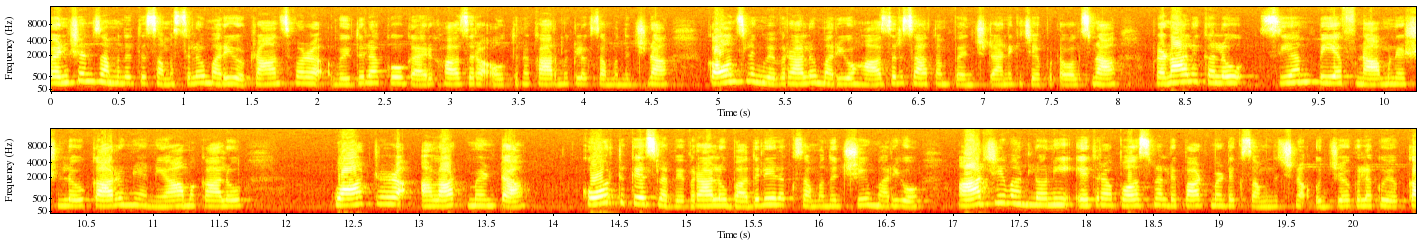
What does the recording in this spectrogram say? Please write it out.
పెన్షన్ సంబంధిత సమస్యలు మరియు ట్రాన్స్ఫర్ విధులకు గైర్హాజరు అవుతున్న కార్మికులకు సంబంధించిన కౌన్సిలింగ్ వివరాలు మరియు హాజరు శాతం పెంచడానికి చేపట్టవలసిన ప్రణాళికలు సీఎంపీఎఫ్ నామినేషన్లు కారుణ్య నియామకాలు క్వార్టర్ అలాట్మెంట్ కోర్టు కేసుల వివరాలు బదిలీలకు సంబంధించి మరియు ఆర్జీవన్లోని ఇతర పర్సనల్ డిపార్ట్మెంట్కు సంబంధించిన ఉద్యోగులకు యొక్క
